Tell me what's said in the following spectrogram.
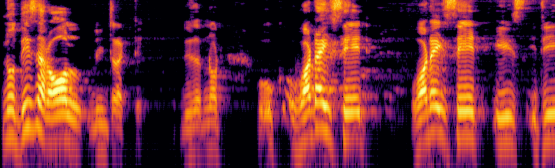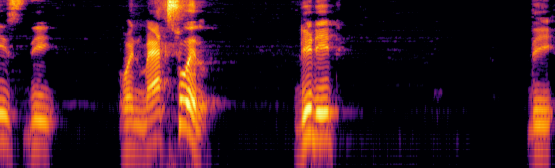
No these are all interacting these are not what I said what I said is it is the when Maxwell did it the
